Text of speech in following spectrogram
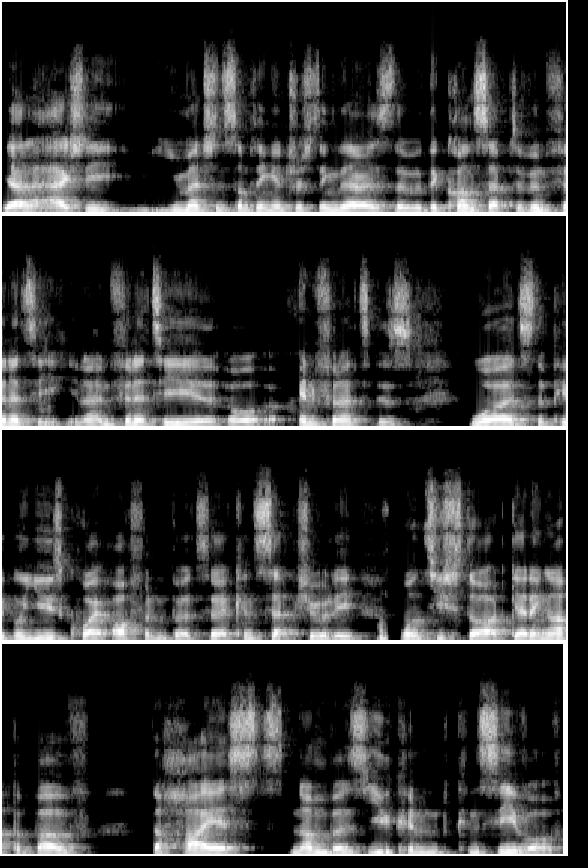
Yeah, actually, you mentioned something interesting there is the, the concept of infinity. You know, infinity or infinite is words that people use quite often, but uh, conceptually, once you start getting up above the highest numbers you can conceive of,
